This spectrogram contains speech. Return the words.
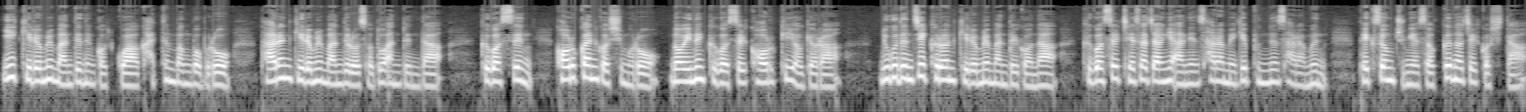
이 기름을 만드는 것과 같은 방법으로 다른 기름을 만들어서도 안 된다. 그것은 거룩한 것이므로 너희는 그것을 거룩히 여겨라. 누구든지 그런 기름을 만들거나 그것을 제사장이 아닌 사람에게 붓는 사람은 백성 중에서 끊어질 것이다.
